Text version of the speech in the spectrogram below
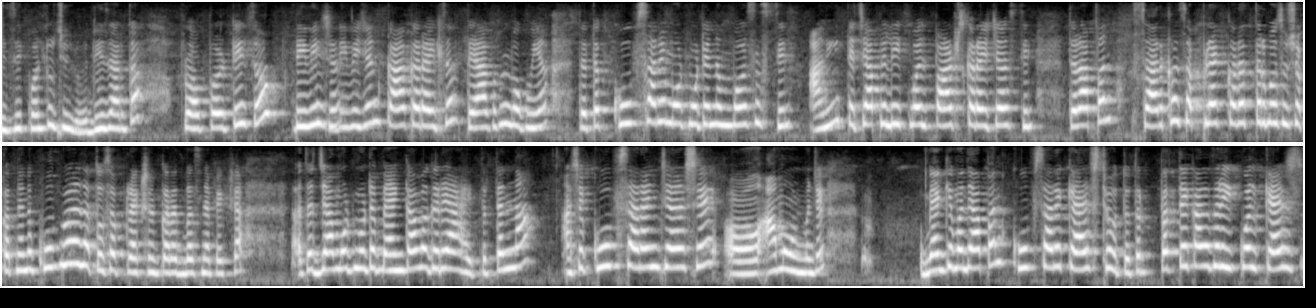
is equal to zero these are the properties of division division का करायचं? ते आपण बघूया. तर त्यात खूप सारे मोठमोठे नंबर्स असतील आणि त्याचे आपल्याला इक्वल पार्ट्स करायचे असतील. तर आपण सारखं सबट्रॅक्ट करत तर बसू शकत नाही. ना खूप वेळ जातो सबट्रॅक्शन करत बसण्यापेक्षा. आता ज्या मोठमोठ्या बँका वगैरे आहेत तर त्यांना असे खूप साऱ्यांचे असे अमाऊंट म्हणजे बँकेमध्ये आपण खूप सारे कॅश ठेवतो. तर प्रत्येकाला जर इक्वल कॅश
